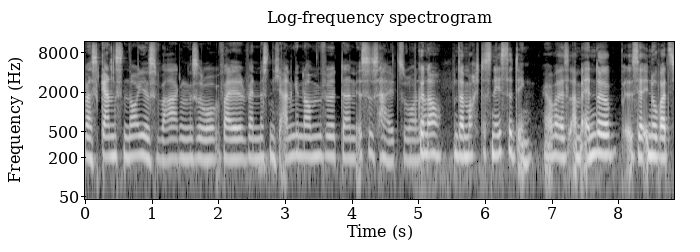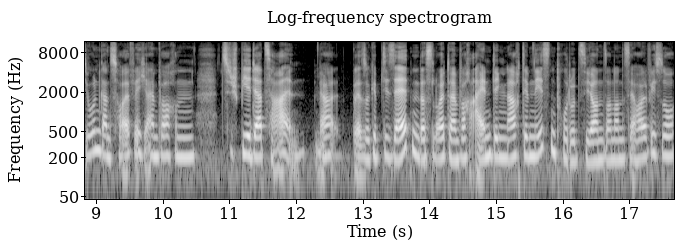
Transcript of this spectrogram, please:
was ganz Neues wagen, so, weil wenn es nicht angenommen wird, dann ist es halt so. Ne? Genau. Und dann mache ich das nächste Ding. Ja, weil es am Ende ist ja Innovation ganz häufig einfach ein Spiel der Zahlen. Ja, also gibt die selten, dass Leute einfach ein Ding nach dem nächsten produzieren, sondern es ist ja häufig so,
